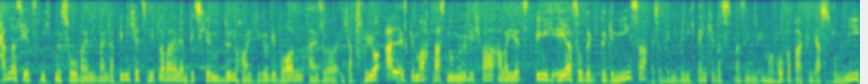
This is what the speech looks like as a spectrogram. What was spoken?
kann das jetzt nicht mehr so, weil, weil da bin ich jetzt mittlerweile ein bisschen dünnhäutiger geworden. Also ich habe früher alles gemacht, was nur möglich war, aber jetzt bin ich eher so der, der Genießer. Also wenn, wenn ich denke, was, was in, im Europapark an Gastronomie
